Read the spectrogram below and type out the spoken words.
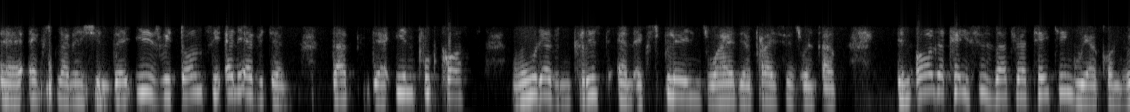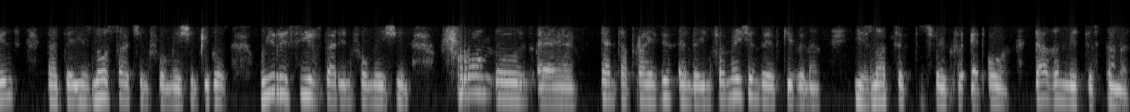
uh, explanation. There is, we don't see any evidence that their input costs would have increased and explains why their prices went up. In all the cases that we are taking, we are convinced that there is no such information because we received that information from those uh, enterprises and the information they have given us is not satisfactory at all, doesn't meet the standard.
